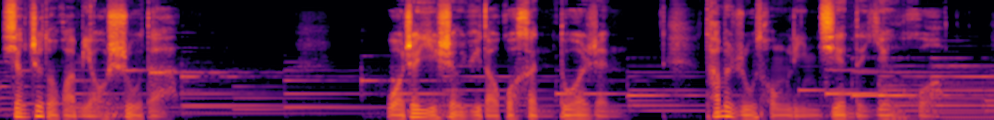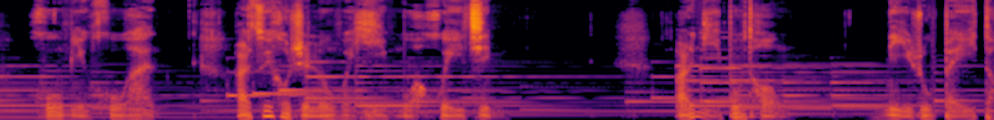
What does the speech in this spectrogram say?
像这段话描述的：我这一生遇到过很多人，他们如同林间的烟火，忽明忽暗，而最后只沦为一抹灰烬。而你不同，你如北斗，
